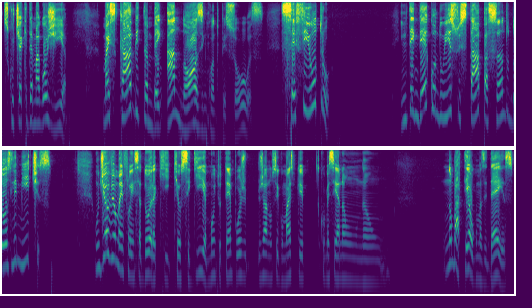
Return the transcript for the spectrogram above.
discutir aqui demagogia. Mas cabe também a nós, enquanto pessoas, ser filtro. Entender quando isso está passando dos limites. Um dia eu vi uma influenciadora que, que eu seguia muito tempo, hoje já não sigo mais porque comecei a não não não bater algumas ideias,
